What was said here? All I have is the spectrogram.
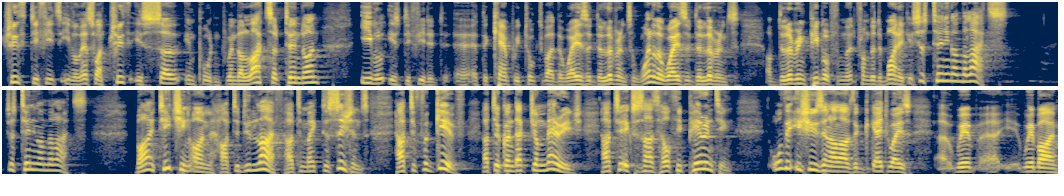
Truth defeats evil. That's why truth is so important. When the lights are turned on, evil is defeated. Uh, at the camp, we talked about the ways of deliverance. One of the ways of deliverance, of delivering people from the, from the demonic, is just turning on the lights. Just turning on the lights. By teaching on how to do life, how to make decisions, how to forgive, how to conduct your marriage, how to exercise healthy parenting. All the issues in our lives, the gateways uh, where, uh, whereby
